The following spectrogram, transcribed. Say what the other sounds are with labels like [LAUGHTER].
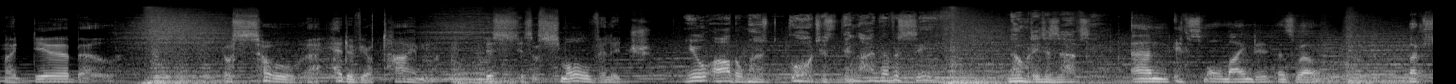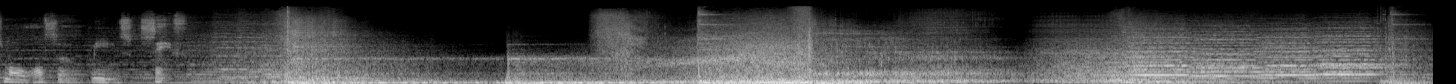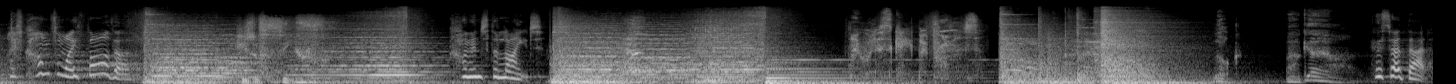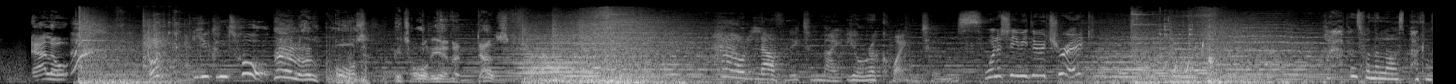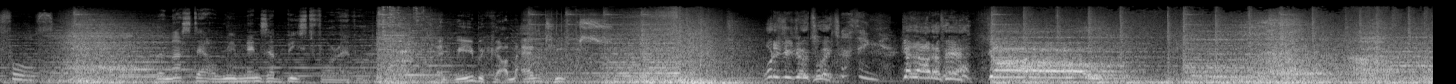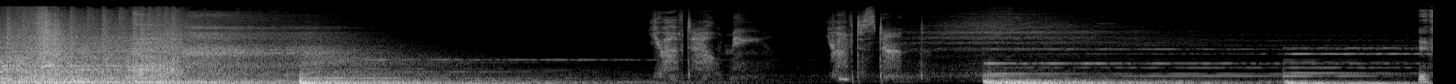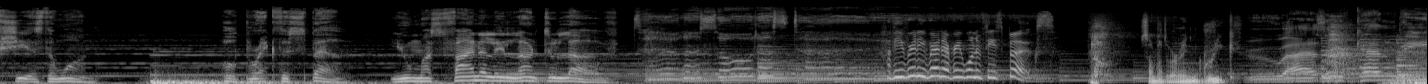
My dear Belle, you're so ahead of your time. This is a small village. You are the most gorgeous thing I've ever seen. Nobody deserves you. And it's small minded as well. But small also means safe. Thief. Come into the light. I will escape, I promise. Look, my girl. Who said that? Hello. [GASPS] You can talk. Hello, horse. It's all he ever does. How lovely to make your acquaintance. Want to see me do a trick? What happens when the last petal falls? The master remains a beast forever. And we become antiques. What did you do to it? Nothing. Get out of here! Go! You have to help me. You have to stand. If she is the one who'll break the spell, you must finally learn to love. Have you really read every one of these books? Some of them are in Greek. true as it can be.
